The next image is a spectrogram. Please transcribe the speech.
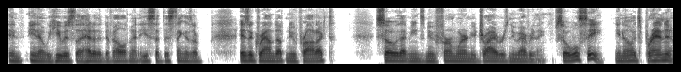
in you know, he was the head of the development. He said this thing is a is a ground up new product. So that means new firmware, new drivers, new everything. So we'll see. You know, it's brand new.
